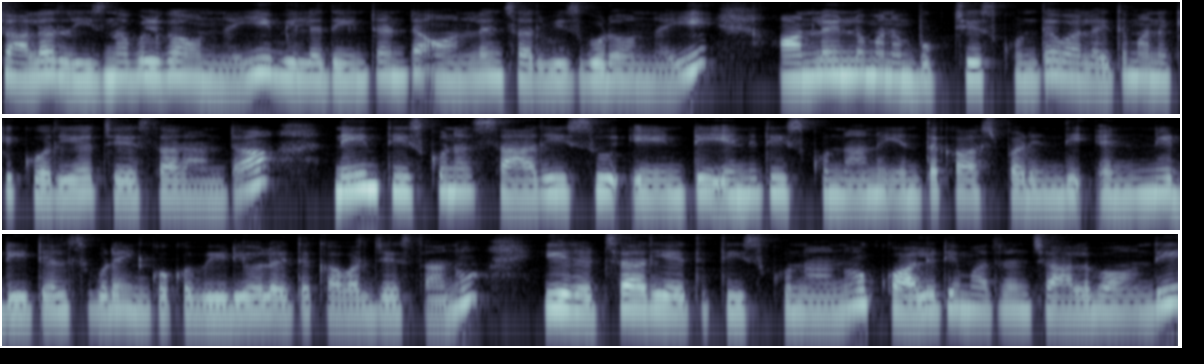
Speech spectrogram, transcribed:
చాలా రీజనబుల్‌గా ఉన్నాయి. వీళ్ళది ఏంటంటే ఆన్‌లైన్ సర్వీస్ కూడా ఉన్నాయి. ఆన్‌లైన్‌లో మనం బుక్ చేసుకుంటే వాళ్ళైతే మనకి కొరియర్ చేస్తారంట. నేను తీసుకున్న శారీస్ ఏంటి? ఎన్ని తీసుకున్నాను? ఎంత కాస్ట్ పడింది? ఎన్ని డీటెయిల్స్ కూడా ఇంకొక వీడియోలో అయితే కవర్ చేస్తాను. ఈ రెడ్ శారీ అయితే తీసుకున్నాను. క్వాలిటీ మాత్రం చాలా బాగుంది.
